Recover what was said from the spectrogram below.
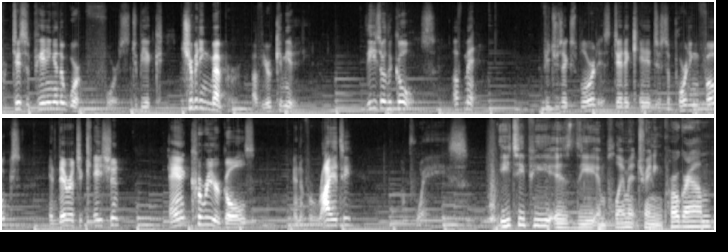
participating in the workforce to be a contributing member of your community. These are the goals of many. Futures Explored is dedicated to supporting folks in their education and career goals in a variety of ways. ETP is the employment training program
